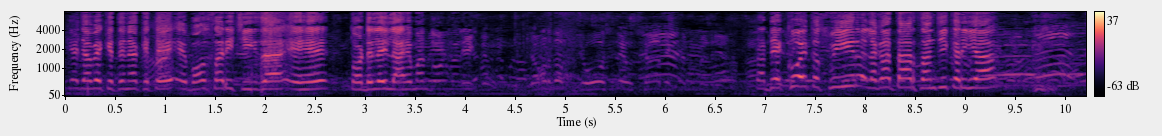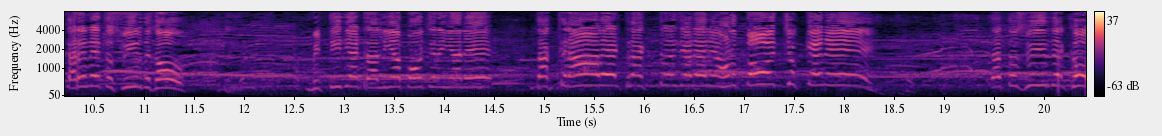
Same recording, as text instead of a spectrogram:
ਦੇਖਿਆ ਜਾਵੇ ਕਿਤੇ ਨਾ ਕਿਤੇ ਇਹ ਬਹੁਤ ਸਾਰੀ ਚੀਜ਼ ਹੈ ਇਹ ਤੁਹਾਡੇ ਲਈ ਲਾਹੇਵੰਦ ਹੋਣ ਵਾਲੀ ਹੈ ਜ਼ਬਰਦਸਤ ਜੋਸ਼ ਤੇ ਉਤਸ਼ਾਹ ਦੇਖਣ ਨੂੰ ਮਿਲ ਰਿਹਾ। ਤਾਂ ਦੇਖੋ ਇਹ ਤਸਵੀਰ ਲਗਾਤਾਰ ਸਾਂਝੀ ਕਰੀਆ ਕਰਨ ਇਹ ਤਸਵੀਰ ਦਿਖਾਓ। ਮਿੱਟੀ ਦੀਆਂ ਟਰਾਲੀਆਂ ਪਹੁੰਚ ਰਹੀਆਂ ਨੇ। ਤਾਂ ਕਰਾ ਵਾਲੇ ਟਰੈਕਟਰ ਜਿਹੜੇ ਨੇ ਹੁਣ ਪਹੁੰਚ ਚੁੱਕੇ ਨੇ। ਤਾਂ ਤਸਵੀਰ ਦੇਖੋ।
